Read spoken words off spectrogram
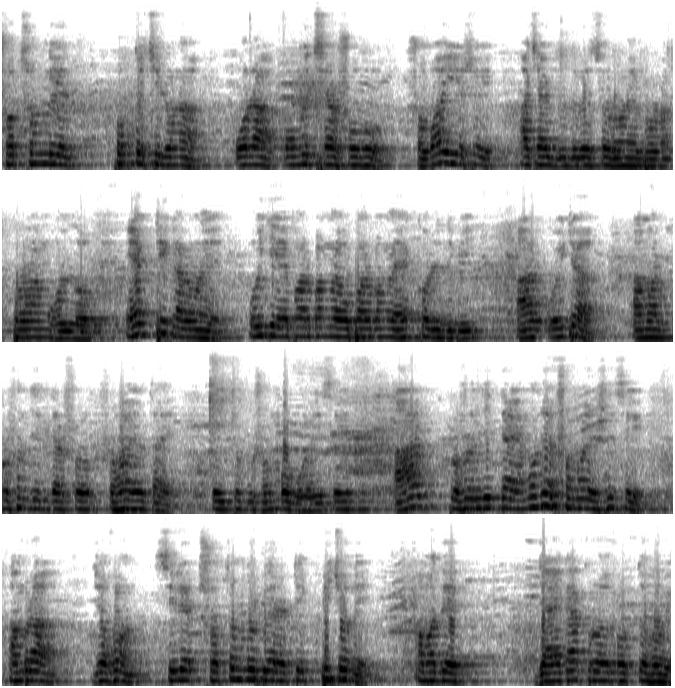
সৎসঙ্গের পক্ষে ছিল না, ওরা অমিত শাহ সহ সবাই এসে আচার্যদেবের চরণে প্রণাম করল। একটি কারণে ওই যে এপার বাংলা, ওপার বাংলা এক করে দিবি, আর ওইটা আমার প্রসঞ্জিতদার সহায়তায় এইটুকু সম্ভব হয়েছে। আর প্রসঞ্জিতদা এমন এক সময় এসেছে, আমরা যখন সিলেট সৎসঙ্গ বিহারের ঠিক পিছনে আমাদের জায়গা ক্রয় করতে হবে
